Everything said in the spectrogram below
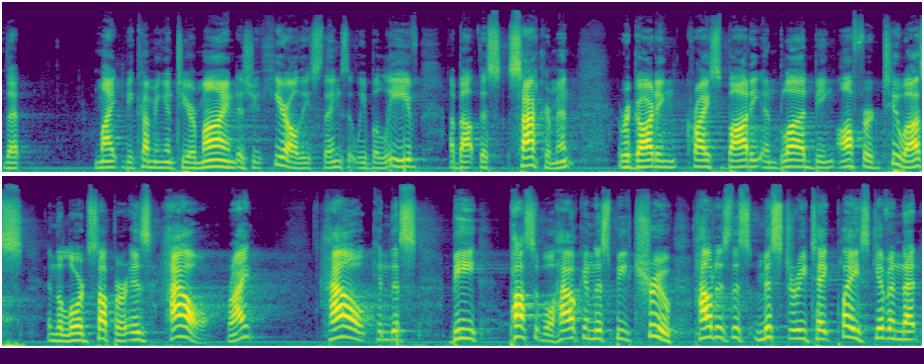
that might be coming into your mind as you hear all these things that we believe about this sacrament regarding Christ's body and blood being offered to us in the Lord's Supper is how, right? How can this be possible? How can this be true? How does this mystery take place given that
